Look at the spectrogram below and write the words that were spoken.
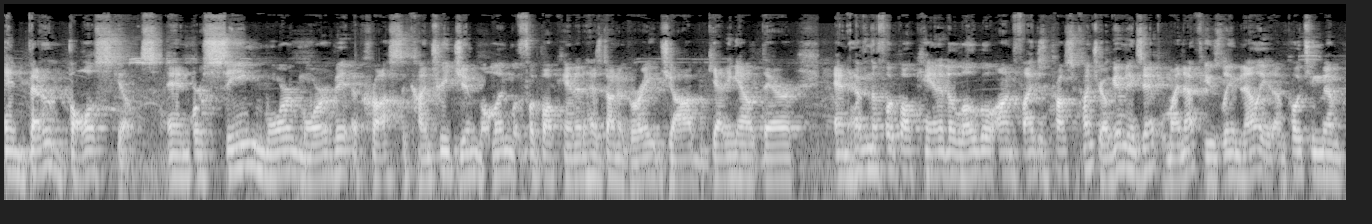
and better ball skills. And we're seeing more and more of it across the country. Jim Mullin with Football Canada has done a great job getting out there and having the Football Canada logo on flags across the country. I'll give you an example. My nephews, Liam and Elliot, I'm coaching them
